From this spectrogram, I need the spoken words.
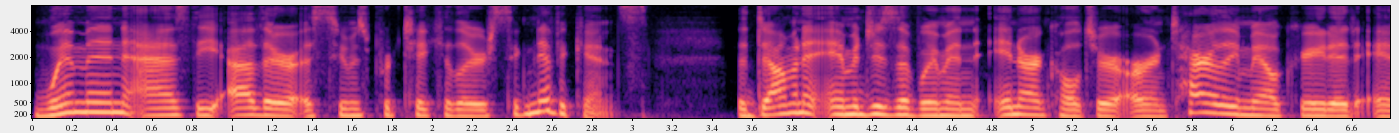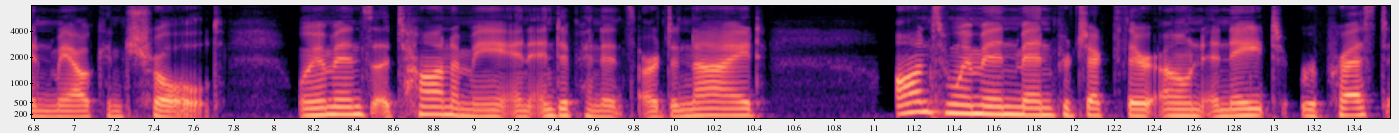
women as the other assumes particular significance. The dominant images of women in our culture are entirely male created and male controlled. Women's autonomy and independence are denied. Onto women, men project their own innate, repressed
